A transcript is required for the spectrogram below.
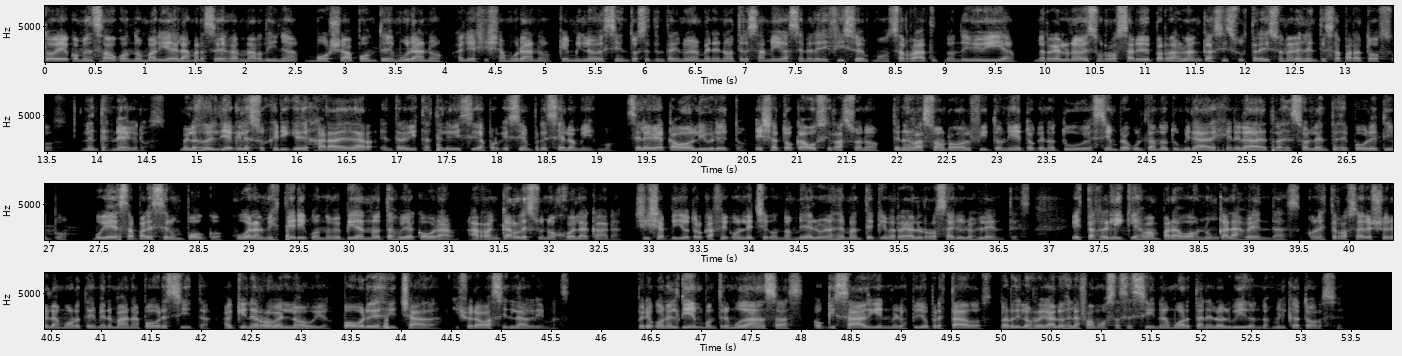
Todo había comenzado cuando María de las Mercedes Bernardina Boya Ponte de Murano, alias Gilla Murano, que en 1979 envenenó a tres amigas en el edificio de Montserrat donde vivía, me regaló una vez un rosario de perlas blancas y sus tradicionales lentes aparatosos, lentes negros. Me los dio el día que le sugerí que dejara de dar entrevistas televisivas porque siempre decía lo mismo. Se le había acabado el libreto. Ella tocaba y razonó. Tenés razón, Rodolfito, nieto que no tuve, siempre ocultando tu mirada degenerada detrás de esos lentes de pobre tipo. Voy a desaparecer un poco, jugar al misterio y cuando me pidan notas voy a cobrar, arrancarles un ojo de la cara. Gilla pidió otro café con leche con dos medialunas de manteca y me regaló el rosario y los lentes. Estas reliquias van para vos, nunca las vendas. Con este rosario lloré la muerte de mi hermana, pobrecita, a quien le robé el novio, pobre desdichada, y lloraba sin lágrimas. Pero con el tiempo, entre mudanzas, o quizá alguien me los pidió prestados, perdí los regalos de la famosa asesina, muerta en el olvido en 2014.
